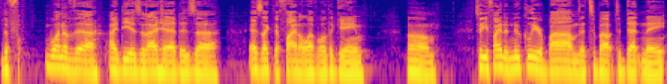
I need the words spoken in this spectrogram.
the one of the ideas that I had is uh as like the final level of the game. Um, so you find a nuclear bomb that's about to detonate,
